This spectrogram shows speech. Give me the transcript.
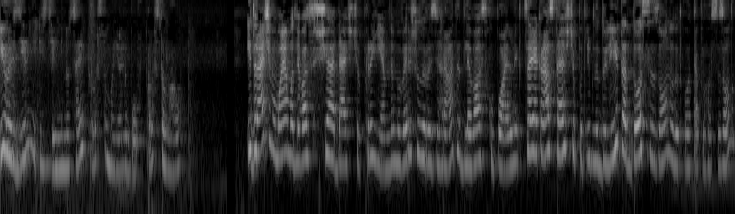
І роздільні, і здільні. Ну це просто моя любов, просто вау. І, до речі, ми маємо для вас ще дещо приємне. Ми вирішили розіграти для вас купальник. Це якраз те, що потрібно до літа, до сезону, до такого теплого сезону.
